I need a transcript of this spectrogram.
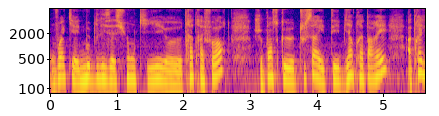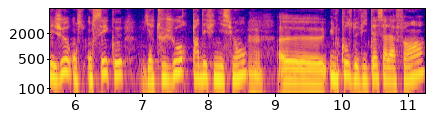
On voit qu'il y a une mobilisation qui est euh, très très forte. Je pense que tout ça a été bien préparé. Après les jeux, on, on sait que il y a toujours, par définition, mmh. euh, une course de vitesse à la fin,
